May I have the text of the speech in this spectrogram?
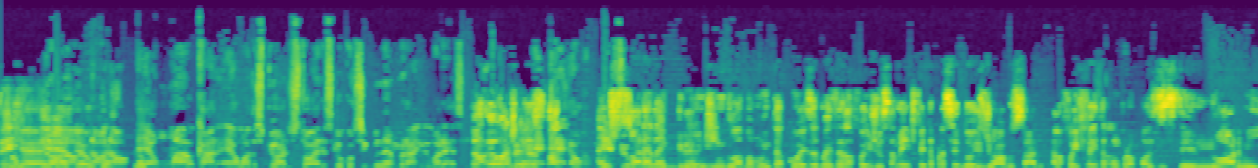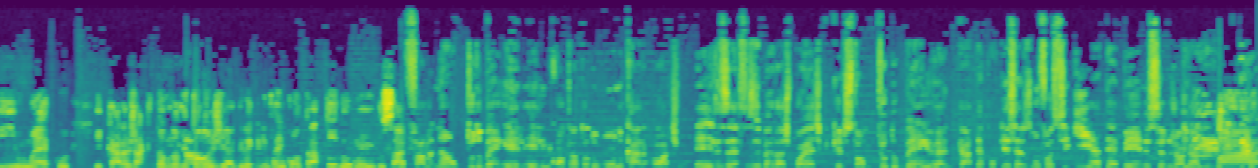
nem é, não, é, não, é, não, eu- não. eu- É uma, cara, é uma das piores histórias que eu consigo me lembrar em memória recente. Não, eu acho que a é, história, é a história ela é grande, engloba muita coisa, mas ela foi justamente feita pra ser dois jogos, sabe? Ela foi feita com um propósito de ser enorme e um eco. E, cara, já que estamos na mitologia grega, ele vai encontrar todo mundo, Não, sabe? fala, não, tudo bem, ele, ele encontrar todo mundo, cara, ótimo. Eles, essas liberdades poéticas que eles tomam, tudo bem, velho. Até porque se eles não fossem seguir, ia ter pênis sendo jogado no mar,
